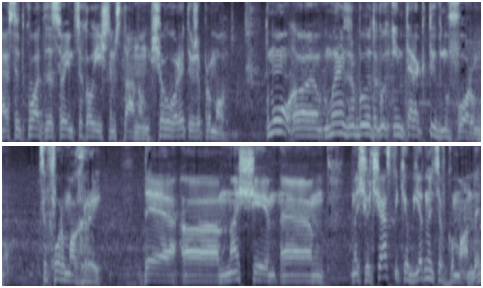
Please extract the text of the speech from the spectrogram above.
е, слідкувати за своїм психологічним станом. Що говорити вже про молодь. Тому е, ми зробили таку інтерактивну форму. Це форма гри, де е, наші, е, наші учасники об'єднуються в команди.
